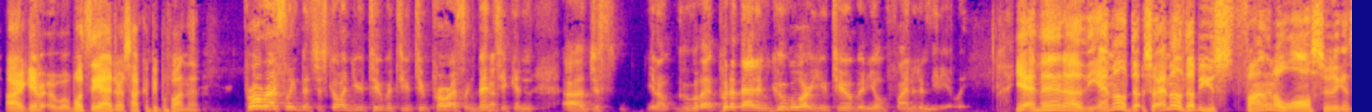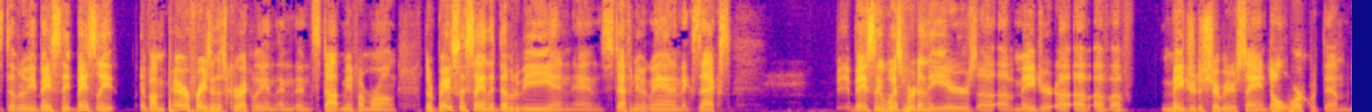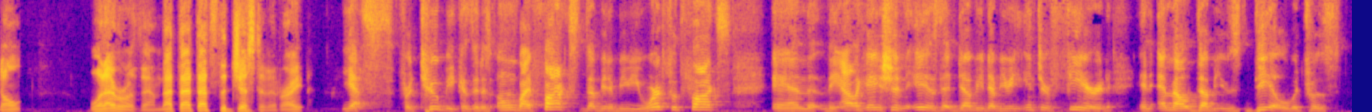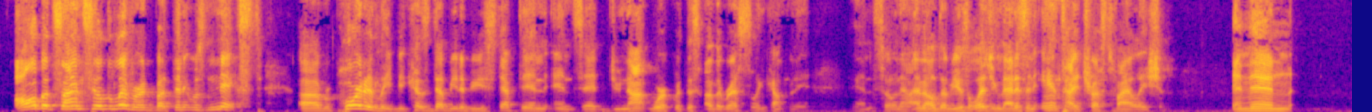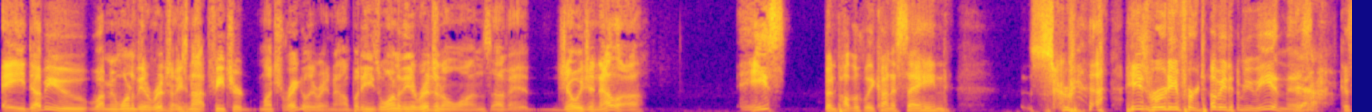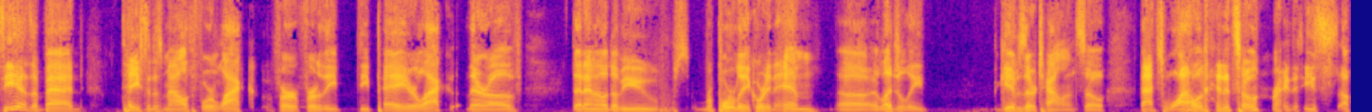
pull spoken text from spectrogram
All right, give it. What's the address? How can people find that? Pro Wrestling Bits. Just go on YouTube. It's YouTube Pro Wrestling Bits. Okay. You can uh, just you know Google that, put it that in Google or YouTube, and you'll find it immediately. Yeah, and then uh, the MLW. So MLW is filing a lawsuit against WWE. Basically, basically, if I'm paraphrasing this correctly, and, and, and stop me if I'm wrong, they're basically saying that WWE and, and Stephanie McMahon and execs basically whispered in the ears of, of major of, of, of major distributors saying, "Don't work with them. Don't whatever with them." That that that's the gist of it, right? Yes, for Tubi because it is owned by Fox. WWE works with Fox, and the allegation is that WWE interfered in MLW's deal, which was all but signed, sealed, delivered, but then it was nixed. Uh, reportedly, because WWE stepped in and said, "Do not work with this other wrestling company," and so now MLW is alleging that is an antitrust violation. And then AEW, I mean, one of the original. He's not featured much regularly right now, but he's one of the original ones of it. Joey Janela. He's been publicly kind of saying, "Screw." he's rooting for WWE in this because Yeah. he has a bad taste in his mouth for lack for for the the pay or lack thereof that MLW reportedly, according to him, uh, allegedly gives their talent. So that's wild in its own right that he's uh,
